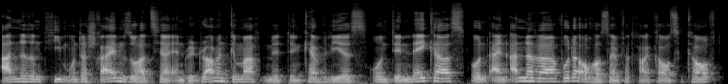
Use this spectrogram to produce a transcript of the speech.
anderen Team unterschreiben. So hat es ja Andrew Drummond gemacht mit den Cavaliers und den Lakers. Und ein anderer wurde auch aus seinem Vertrag rausgekauft.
